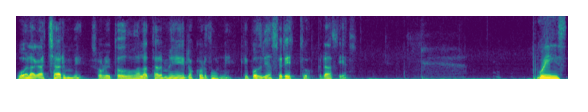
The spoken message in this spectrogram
o al agacharme, sobre todo al atarme los cordones. ¿Qué podría ser esto? Gracias. Pues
